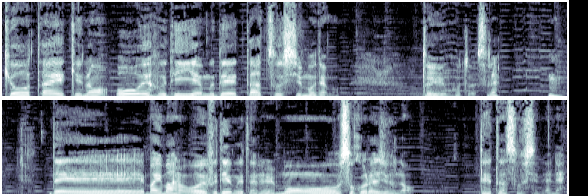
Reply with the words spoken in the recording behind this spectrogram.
筐体液の OFDM データ通信モデムということですね。うん。で、まあ今の OFDM 言ったらね、もうそこら中のデータ通信でね、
